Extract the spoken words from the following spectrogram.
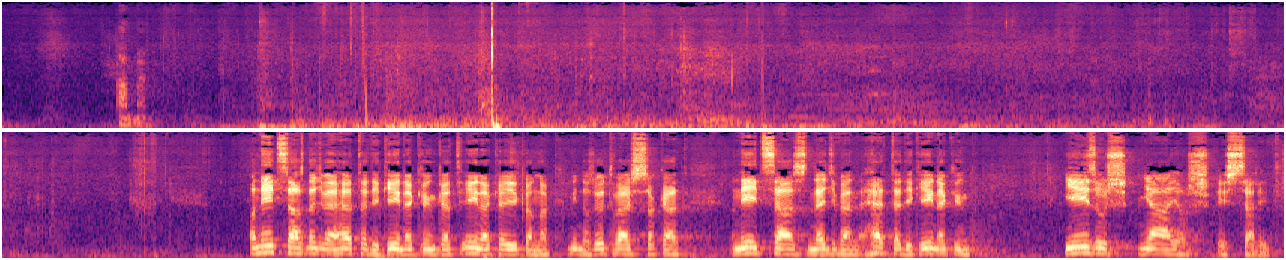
Amen. A 447. énekünket énekeljük, annak mind az öt versszakát. A 447. énekünk Jézus nyájas és szelít.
